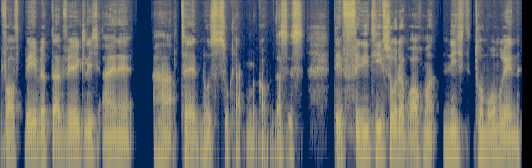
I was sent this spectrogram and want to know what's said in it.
VfB wird da wirklich eine harte Nuss zu knacken bekommen. Das ist definitiv so, da braucht man nicht drumherum reden.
